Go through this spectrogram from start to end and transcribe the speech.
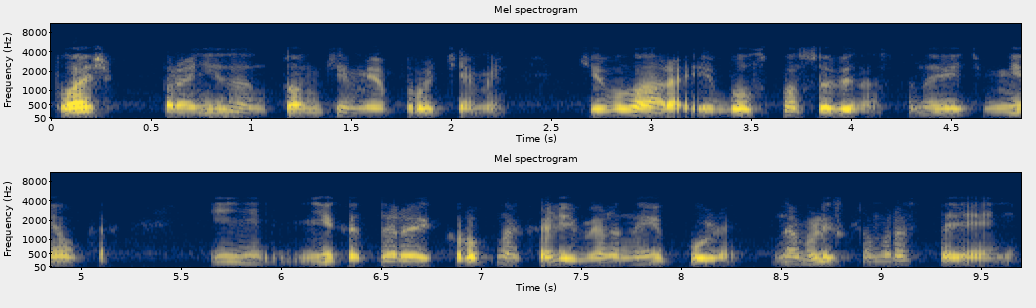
Плащ пронизан тонкими прутьями кевлара и был способен остановить мелко и некоторые крупнокалиберные пули на близком расстоянии.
